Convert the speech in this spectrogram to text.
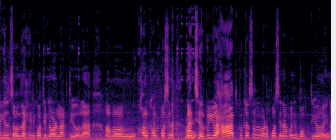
रिल चल्दाखेरि कति डर लाग्थ्यो होला। अब खल खल पसिना। मान्छेहरूको यो हात खुट्टा सबैबाट पसिना पनि बग्थ्यो होइन?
